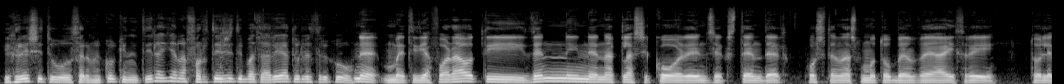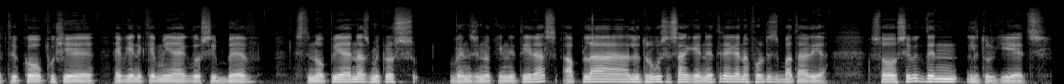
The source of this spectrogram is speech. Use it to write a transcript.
η χρήση του θερμικού κινητήρα για να φορτίζει την μπαταρία του ηλεκτρικού. Ναι, με τη διαφορά ότι δεν είναι ένα κλασικό range extender, πώς ήταν ας πούμε το BMW i3, το ηλεκτρικό που είχε, έβγαινε και μία έκδοση BEV, στην οποία ένας μικρός βενζινοκινητήρας απλά λειτουργούσε σαν γενέτρια για να φορτίζει την μπαταρία. Στο Civic δεν λειτουργεί έτσι.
